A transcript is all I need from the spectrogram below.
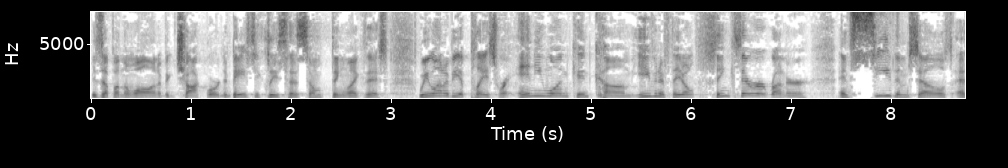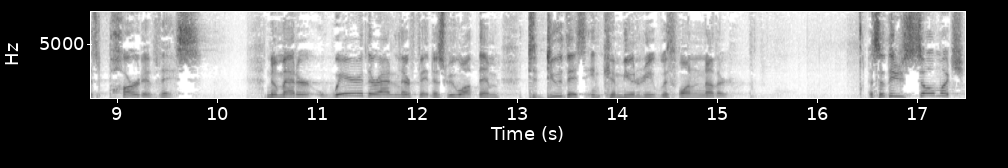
is up on the wall on a big chalkboard and it basically says something like this We want to be a place where anyone can come, even if they don't think they're a runner, and see themselves as part of this. No matter where they're at in their fitness, we want them to do this in community with one another. And so they do so much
